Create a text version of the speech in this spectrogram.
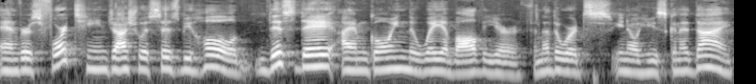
And verse 14, Joshua says, Behold, this day I am going the way of all the earth. In other words, you know, he's going to die.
